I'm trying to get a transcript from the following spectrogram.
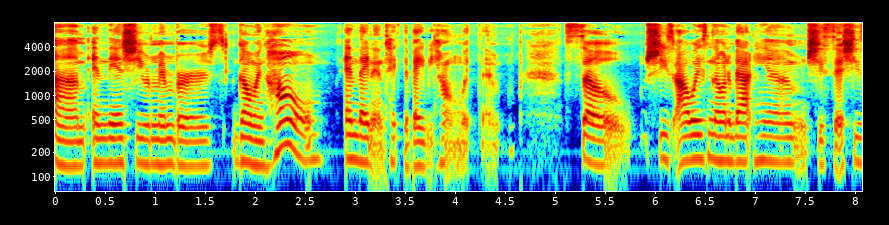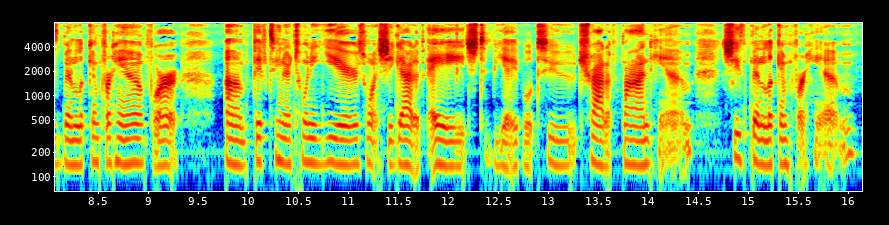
Um, and then she remembers going home and they didn't take the baby home with them. So she's always known about him. She says she's been looking for him for um, 15 or 20 years once she got of age to be able to try to find him. She's been looking for him.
